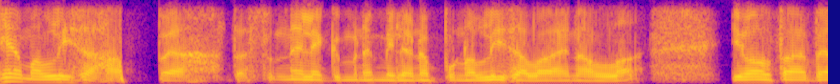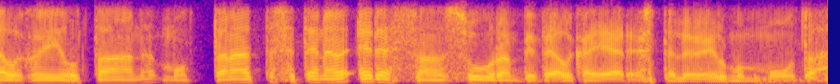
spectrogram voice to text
hieman lisähappea tässä 40 miljoonan punnan lisälainalla joltain velkojiltaan, mutta näyttäisi, että edessä on suurempi velkajärjestely ilman muuta.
